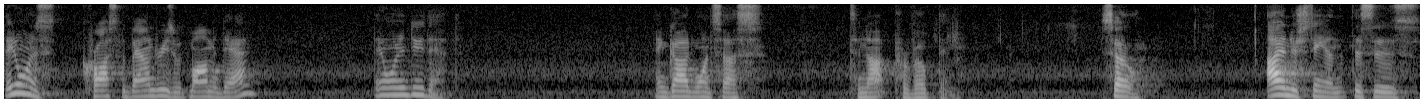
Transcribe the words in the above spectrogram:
They don't want to cross the boundaries with mom and dad. They don't want to do that. And God wants us to not provoke them. So, I understand that this is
